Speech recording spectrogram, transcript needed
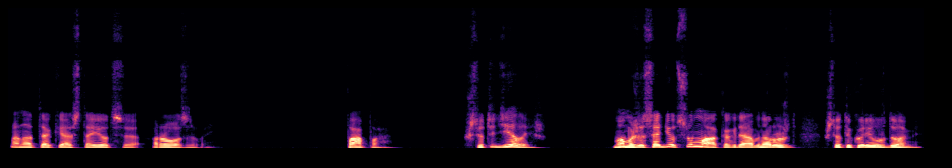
Она так и остается розовой. «Папа, что ты делаешь? Мама же сойдет с ума, когда обнаружит, что ты курил в доме.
